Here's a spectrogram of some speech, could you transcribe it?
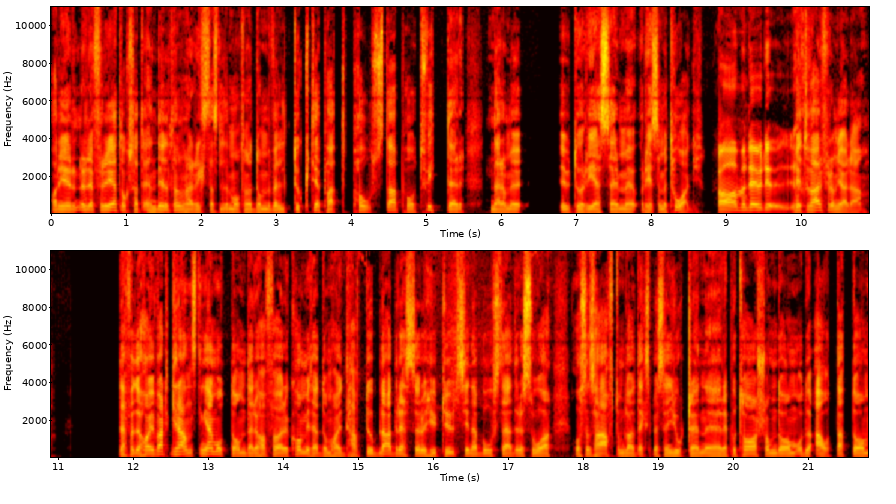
Har det refererat också att en del av de här riksdagsledamöterna, de är väldigt duktiga på att posta på Twitter när de är ute och reser med, reser med tåg. Ja, men det... det Vet du varför de gör det? Därför det har ju varit granskningar mot dem där det har förekommit att de har haft dubbla adresser och hyrt ut sina bostäder och så. Och sen så har Aftonbladet Expressen gjort en eh, reportage om dem och då outat dem.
